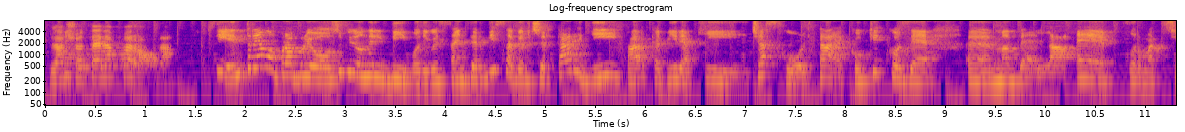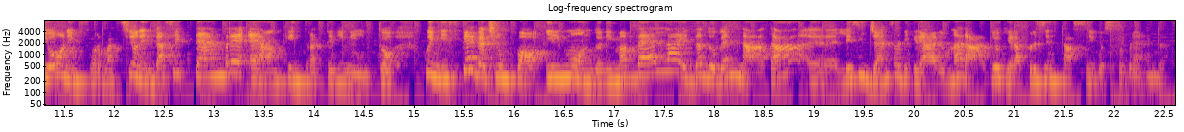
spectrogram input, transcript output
Lascio a te la parola. Sì, entriamo proprio subito nel vivo di questa intervista per cercare di far capire a chi ci ascolta, ecco, che cos'è eh, Mabella. È formazione, informazione, da settembre è anche intrattenimento. Quindi spiegaci un po' il mondo di Mabella e da dove è nata eh, l'esigenza di creare una radio che rappresentasse questo brand.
